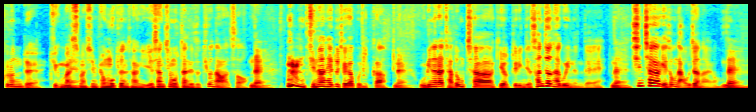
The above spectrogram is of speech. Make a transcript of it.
그런데 지금 네. 말씀하신 병목 현상이 예상치 못한 데서 튀어나와서 네, 지난해도 제가 보니까 네, 우리나라 자동차 기업들이 이제 선전하고 있는데 네, 신차가 계속 나오잖아요. 네,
